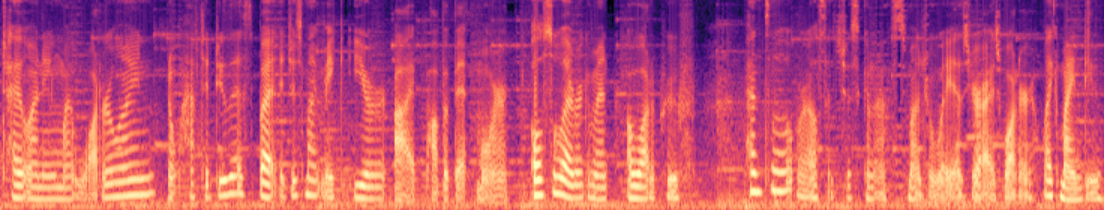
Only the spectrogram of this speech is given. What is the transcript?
tightlining my waterline. Don't have to do this, but it just might make your eye pop a bit more. Also, I recommend a waterproof pencil or else it's just gonna smudge away as your eyes water, like mine do.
